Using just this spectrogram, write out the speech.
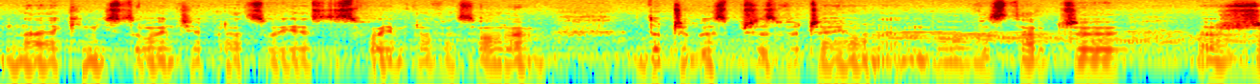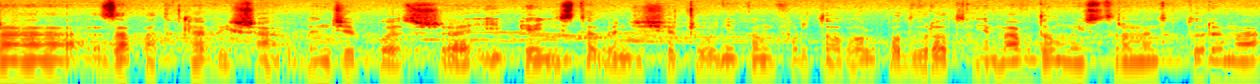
na jakim instrumencie pracuje ze swoim profesorem, do czego jest przyzwyczajony, bo wystarczy że zapad klawisza będzie płytszy i pianista będzie się czuł niekomfortowo lub odwrotnie. Ma w domu instrument, który ma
